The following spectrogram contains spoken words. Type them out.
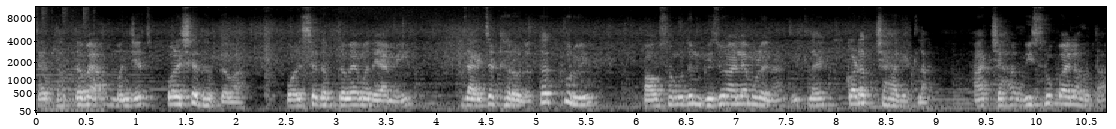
त्या धबधब्या म्हणजेच पळशे धबधबा. पळशे धबधब्यामध्ये आम्ही जायचं ठरवलं. तत्पूर्वी पावसामधून भिजून आल्यामुळे ना इथला एक कडक चहा घेतला. हा चहा वीस रुपयाला होता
